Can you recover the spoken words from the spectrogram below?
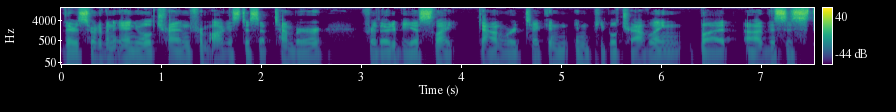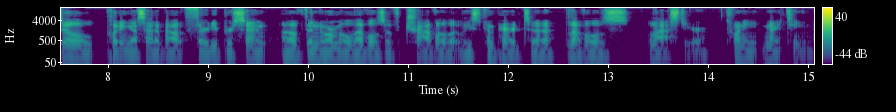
There's sort of an annual trend from August to September for there to be a slight downward tick in, in people traveling, but uh, this is still putting us at about 30% of the normal levels of travel, at least compared to levels last year, 2019.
